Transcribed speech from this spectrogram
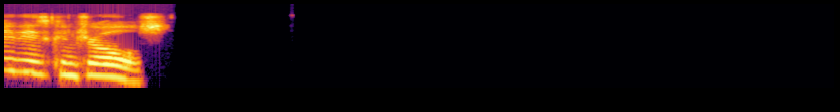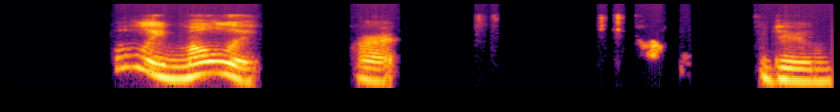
Made these controls? Holy moly. Alright. Dude.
